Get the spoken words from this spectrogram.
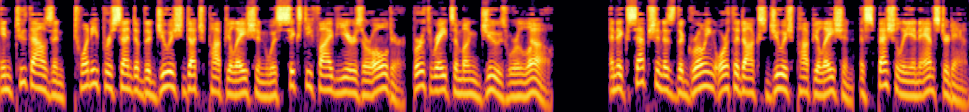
In 2000, 20% of the Jewish Dutch population was 65 years or older. Birth rates among Jews were low. An exception is the growing Orthodox Jewish population, especially in Amsterdam.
